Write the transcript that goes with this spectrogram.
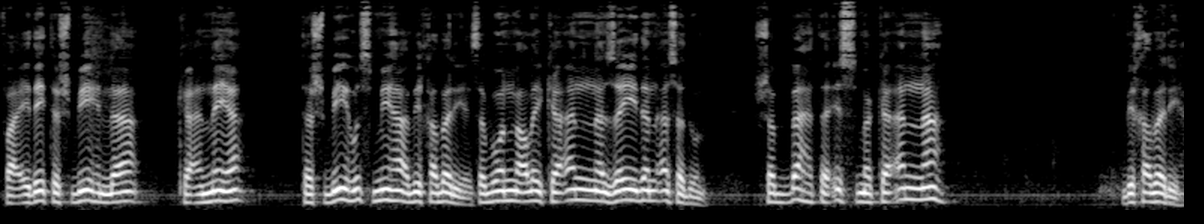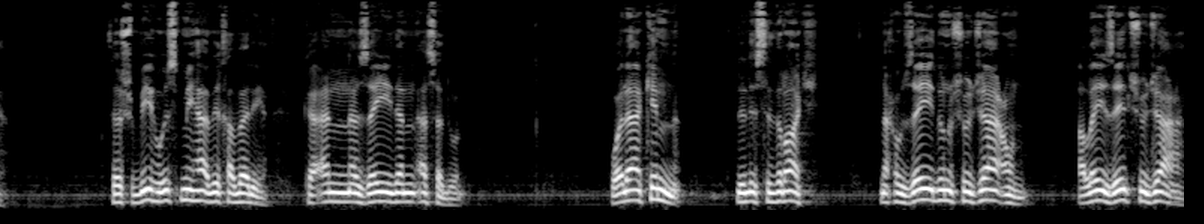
فإذا تشبيه لا كأنية تشبيه اسمها بخبرها. سبون عليه كأن زيدا أسد. شبهت اسم كأن بخبرها. تشبيه اسمها بخبرها. كأن زيدا أسد. ولكن للاستدراك نحو زيد شجاع. علي زيد شجاع.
